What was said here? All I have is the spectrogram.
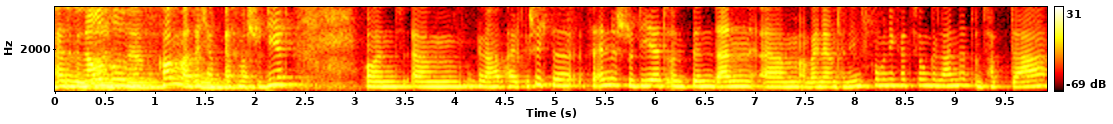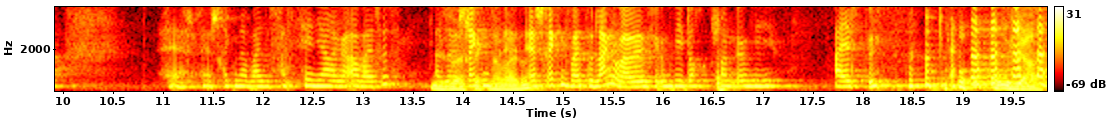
also genau so muss es kommen. Also ich habe mhm. erst mal studiert und ähm, genau, habe halt Geschichte zu Ende studiert und bin dann ähm, aber in der Unternehmenskommunikation gelandet und habe da erschreckenderweise fast zehn Jahre gearbeitet. Also erschreckend, erschreckend, weil es so lange war, weil ich irgendwie doch schon irgendwie alt bin. oh, oh ja.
